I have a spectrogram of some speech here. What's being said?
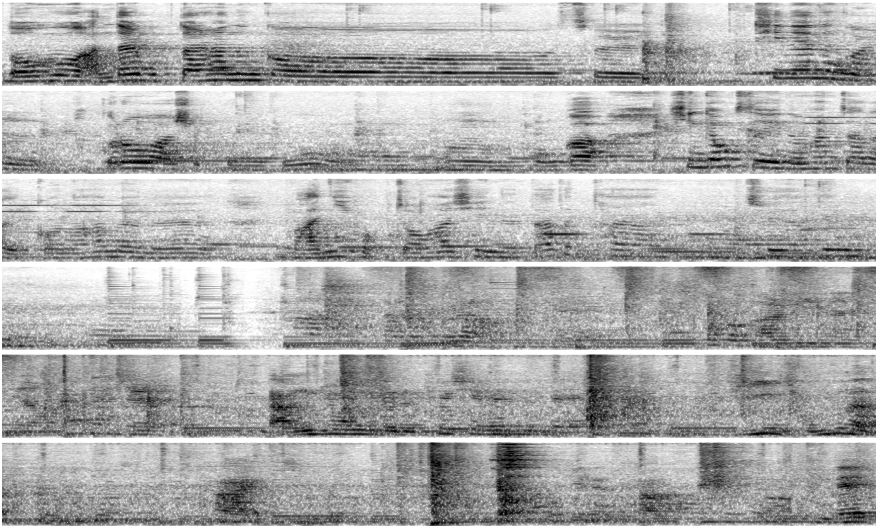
너무 안달복달 하는 것을 티내는 걸 부끄러워하실 뿐이고 음, 뭔가 신경 쓰이는 환자가 있거나 하면은 많이 걱정하시는 따뜻한 선생님이에요. 낭종들을 표시를 했는데 뒤 전부 다 낭종이에요. 다 지금 여기는 다. 어, 근데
